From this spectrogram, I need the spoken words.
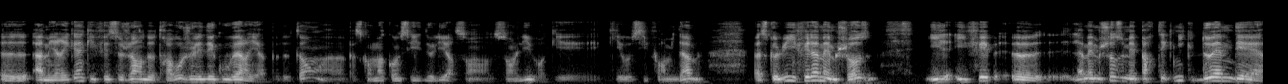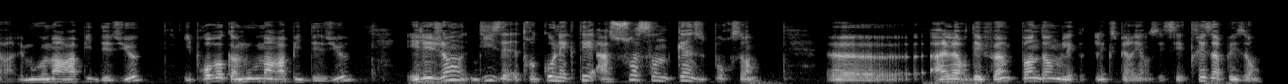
euh, américain qui fait ce genre de travaux. Je l'ai découvert il y a peu de temps euh, parce qu'on m'a conseillé de lire son, livre qui est, aussi formidable. Parce que lui, il fait la même chose. Il, fait euh, la même chose mais par technique de MDR, le mouvement rapide des yeux. Il provoque un mouvement rapide des yeux et les gens disent être connectés à 75% à leur défunt pendant l'expérience. Et c'est très apaisant.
